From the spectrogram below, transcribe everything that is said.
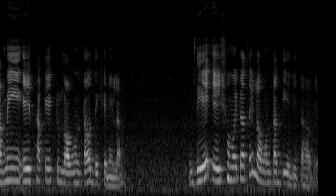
আমি এই ফাঁকে একটু লবণটাও দেখে নিলাম। দিয়ে এই সময়টাতেই লবণটা দিয়ে দিতে হবে।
